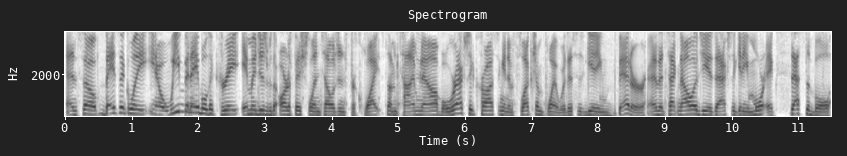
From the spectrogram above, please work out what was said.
And so basically, you know, we've been able to create images with artificial intelligence for quite some time now, but we're actually crossing an inflection point where this is getting better and the technology is actually getting more accessible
